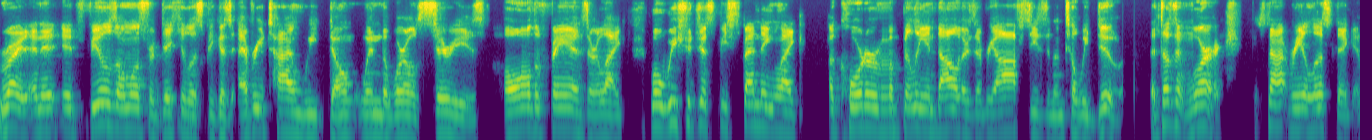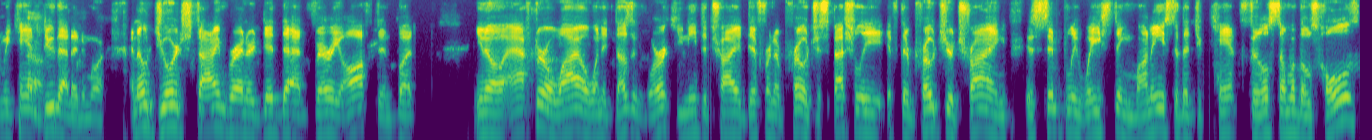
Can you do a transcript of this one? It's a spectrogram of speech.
Right. And it, it feels almost ridiculous because every time we don't win the World Series, all the fans are like, well, we should just be spending like a quarter of a billion dollars every offseason until we do. That doesn't work. It's not realistic, and we can't do that anymore. I know George Steinbrenner did that very often, but you know, after a while, when it doesn't work, you need to try a different approach, especially if the approach you're trying is simply wasting money so that you can't fill some of those holes,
